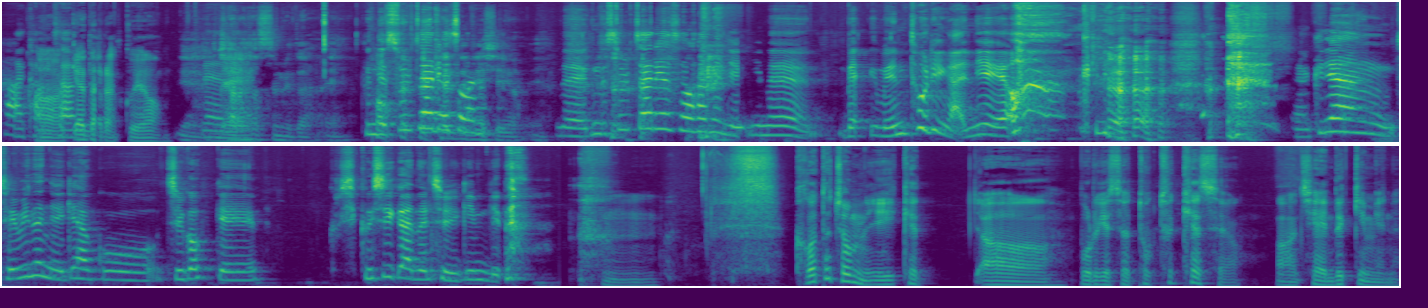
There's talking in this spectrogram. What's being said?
아 어. 깨달았고요. 예, 네. 잘하셨습니다. 예. 근데 술자리에서 하는. 예. 네, 근데 술자리에서 하는 얘기는 멘 멘토링 아니에요. 그냥 네, 그냥 재밌는 얘기하고 즐겁게 그시그 시간을 즐깁니다. 음. 그것도 좀 이렇게 어 모르겠어요. 독특했어요. 어 제 느낌에는.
